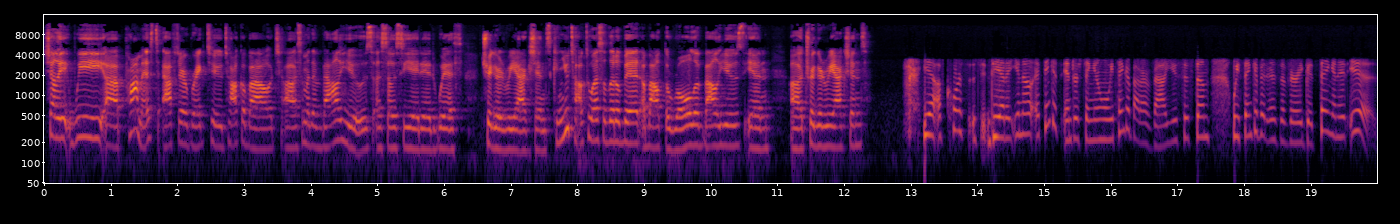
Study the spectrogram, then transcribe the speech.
Shelly, we uh, promised after a break to talk about uh, some of the values associated with triggered reactions. Can you talk to us a little bit about the role of values in uh, triggered reactions? Yeah, of course, Deetta. You know, I think it's interesting. You know, when we think about our value system, we think of it as a very good thing, and it is.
